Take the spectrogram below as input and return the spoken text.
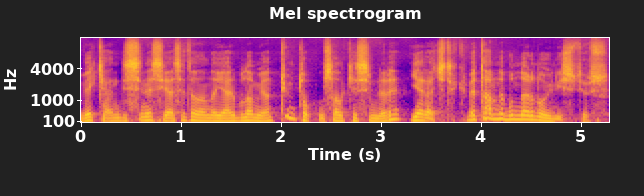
ve kendisine siyaset alanında yer bulamayan tüm toplumsal kesimlere yer açtık. Ve tam da bunların oyunu istiyoruz.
